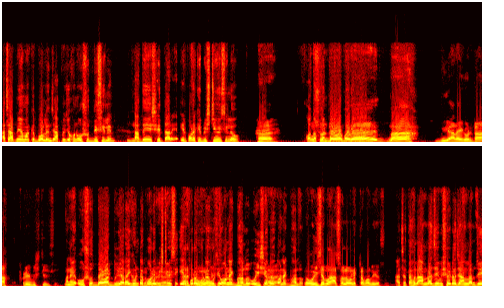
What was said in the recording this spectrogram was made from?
আচ্ছা আপনি আমাকে বলেন যে আপনি যখন ওষুধ দিছিলেন তাতে সে তার এরপরে কি বৃষ্টি হয়েছিল? হ্যাঁ। কতক্ষণ দেওয়ার পরে? না দুই আড়াই ঘণ্টা। পরে বৃষ্টি হয়েছে মানে ওষুধ দেওয়ার দুই আড়াই ঘণ্টা পরে বৃষ্টি হ্যাঁ। হয়েছে এরপরে মোটামুটি অনেক ভালো ওই হিসাবে হ্যাঁ। অনেক ভালো ওই হিসাবে আসলে অনেকটা ভালোই আছে আচ্ছা তাহলে আমরা যে বিষয়টা জানলাম যে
